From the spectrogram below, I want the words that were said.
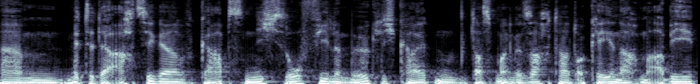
ähm, Mitte der 80er gab es nicht so viele Möglichkeiten, dass man gesagt hat, okay, nach dem Abi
